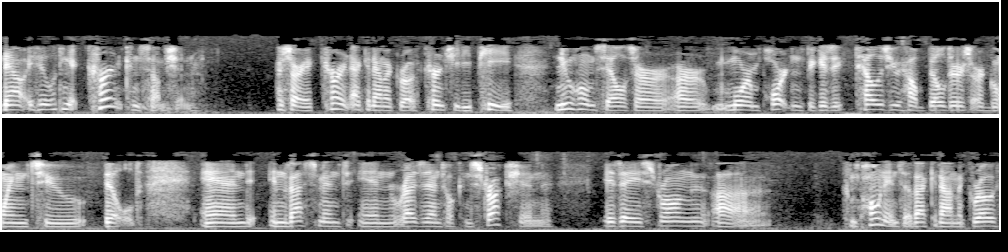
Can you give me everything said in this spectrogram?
Now, if you're looking at current consumption, or sorry, current economic growth, current GDP, new home sales are, are more important because it tells you how builders are going to build. And investment in residential construction is a strong uh, component of economic growth,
